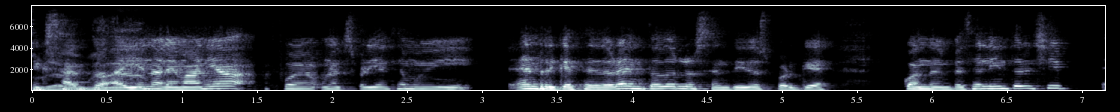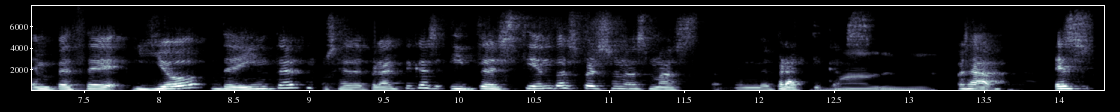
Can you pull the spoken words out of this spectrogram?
Exacto, Alemania. ahí en Alemania fue una experiencia muy enriquecedora en todos los sentidos porque cuando empecé el internship empecé yo de intern, o sea, de prácticas, y 300 personas más también de prácticas. Madre mía. O sea, es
